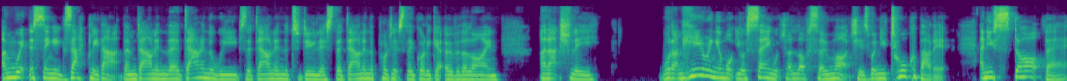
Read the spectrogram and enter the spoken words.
I'm witnessing exactly that. Them down in they're down in the weeds, they're down in the to-do list, they're down in the projects they've got to get over the line. And actually, what I'm hearing and what you're saying, which I love so much, is when you talk about it and you start there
